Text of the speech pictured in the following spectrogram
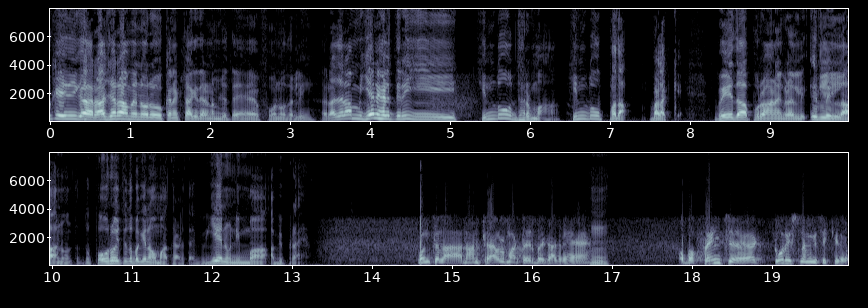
ಓಕೆ ಇದೀಗ ರಾಜಾರಾಮ್ ಏನೋರು ಕನೆಕ್ಟ್ ಆಗಿದ್ದಾರೆ ನಮ್ಮ ಜೊತೆ ಫೋನೋದಲ್ಲಿ ರಾಜಾರಾಮ್ ಏನು ಹೇಳ್ತೀರಿ ಈ ಹಿಂದೂ ಧರ್ಮ ಹಿಂದೂ ಪದ ಬಳಕೆ ವೇದ ಪುರಾಣಗಳಲ್ಲಿ ಇರಲಿಲ್ಲ ಅನ್ನುವಂಥದ್ದು ಪೌರೋಹಿತ್ಯದ ಬಗ್ಗೆ ನಾವು ಮಾತಾಡ್ತಾ ಇದ್ವಿ. ಏನು ನಿಮ್ಮ ಅಭಿಪ್ರಾಯ? ಒಂದ್ಸಲ ನಾನು ಟ್ರಾವೆಲ್ ಮಾಡ್ತಾ ಇರ್ಬೇಕಾದ್ರೆ ಒಬ್ಬ ಫ್ರೆಂಚ್ ಟೂರಿಸ್ಟ್ ನಮಗೆ ಸಿಕ್ಕಿದ್ರು.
